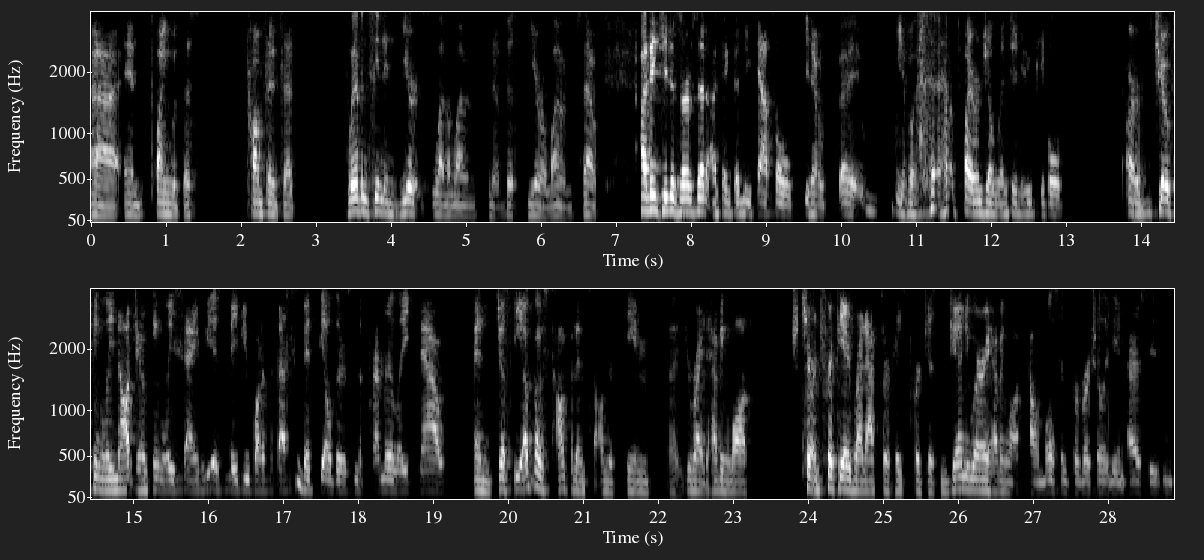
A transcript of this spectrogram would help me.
uh, and playing with this confidence that we haven't seen in years, let alone you know this year alone. So. I think he deserves it. I think the Newcastle, you know, uh, we have a, a player in Joelinton who people are jokingly, not jokingly saying is maybe one of the best midfielders in the Premier League now, and just the utmost confidence on this team. Uh, you're right, having lost Kieran Trippier right after his purchase in January, having lost Callum Wilson for virtually the entire season,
